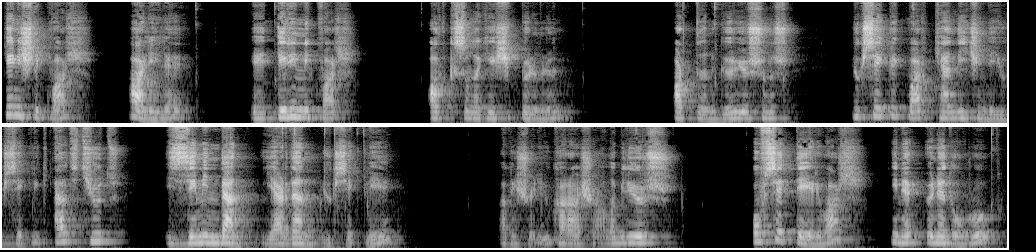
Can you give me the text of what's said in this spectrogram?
genişlik var. Haliyle e, derinlik var. Alt kısımdaki eşik bölümünün arttığını görüyorsunuz. Yükseklik var. Kendi içinde yükseklik. Altitude zeminden, yerden yüksekliği. Bakın şöyle yukarı aşağı alabiliyoruz. Offset değeri var. Yine öne doğru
